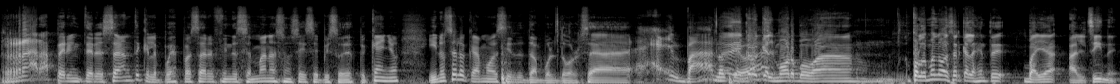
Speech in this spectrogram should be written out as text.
rara pero interesante que le puedes pasar el fin de semana. Son seis episodios pequeños. Y no sé lo que vamos a decir de Dumbledore. O sea, eh, va lo que Eh, va. creo que el morbo va. Por lo menos va a hacer que la gente vaya al cine.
